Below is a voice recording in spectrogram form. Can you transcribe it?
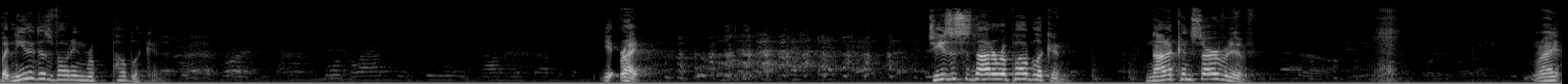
But neither does voting Republican. Yeah, right. Jesus is not a Republican, not a conservative. Right?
